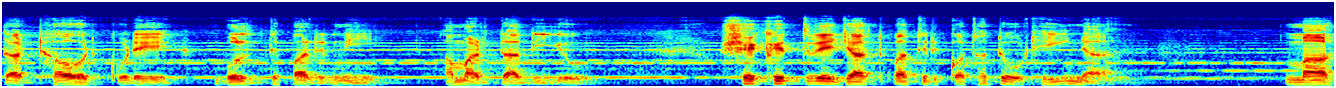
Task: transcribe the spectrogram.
তা ঠাওর করে বলতে পারেনি আমার দাদিও। সেক্ষেত্রে জাতপাতের কথা তো ওঠেই না। মা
